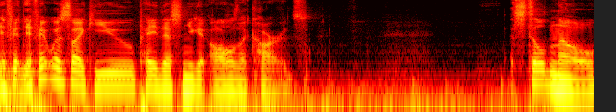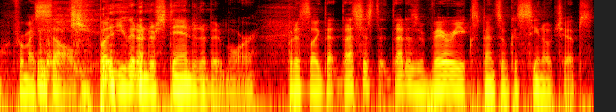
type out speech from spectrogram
if it if it was like you pay this and you get all the cards, still no for myself, but you could understand it a bit more. But it's like that. That's just that is very expensive casino chips.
